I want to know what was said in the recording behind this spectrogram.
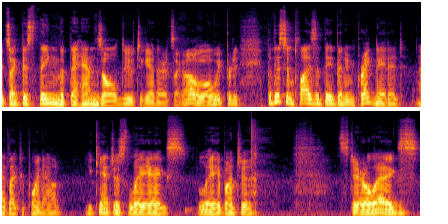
It's like this thing that the hens all do together. It's like, oh, well, we pretty. But this implies that they've been impregnated. I'd like to point out, you can't just lay eggs, lay a bunch of sterile eggs.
